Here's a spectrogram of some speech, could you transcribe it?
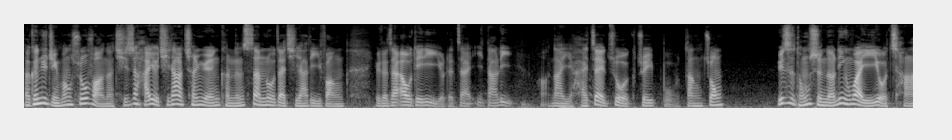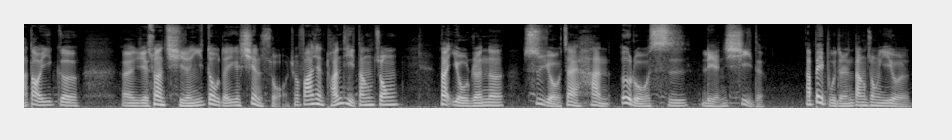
那根据警方说法呢，其实还有其他的成员可能散落在其他地方，有的在奥地利，有的在意大利啊，那也还在做追捕当中。与此同时呢，另外也有查到一个呃，也算起人疑窦的一个线索，就发现团体当中那有人呢是有在和俄罗斯联系的。那被捕的人当中也有。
